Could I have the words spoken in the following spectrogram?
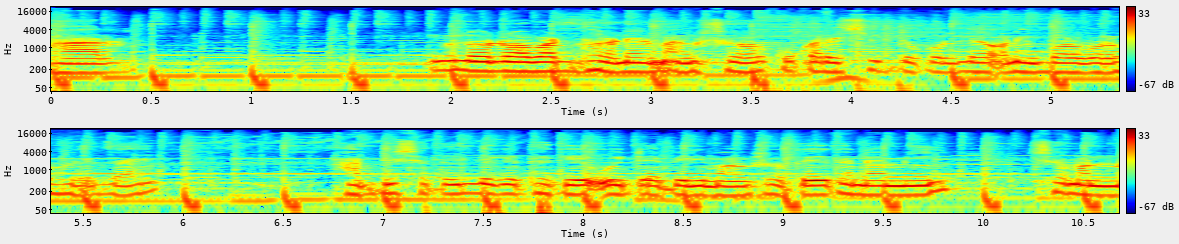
হাড় এগুলো রবার ধরনের মাংস কুকারে সিদ্ধ করলে অনেক বড় বড় হয়ে যায়। হাড্ডির সাথে লেগে থাকে ওই টাইপেরই মাংস। তো এখানে আমি সামান্য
